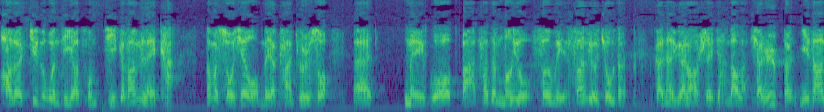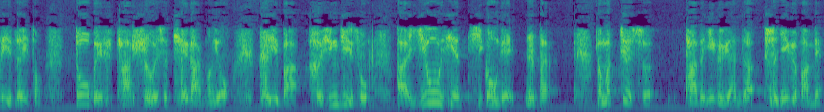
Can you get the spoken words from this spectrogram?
好的，这个问题要从几个方面来看。那么首先我们要看，就是说，呃，美国把他的盟友分为三六九等。刚才袁老师也讲到了，像日本、意大利这一种，都被他视为是铁杆盟友，可以把核心技术啊优先提供给日本。那么这是他的一个原则是一个方面。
